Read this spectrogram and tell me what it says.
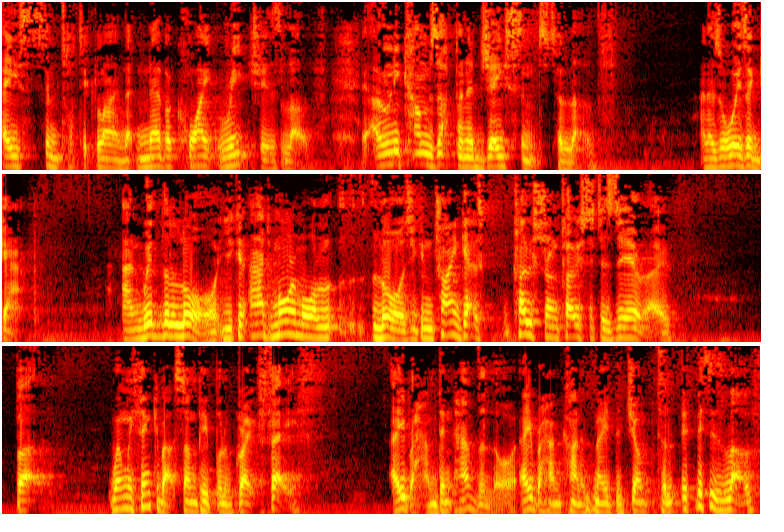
asymptotic line that never quite reaches love. It only comes up and adjacent to love and there's always a gap. And with the law, you can add more and more laws. You can try and get as closer and closer to zero. But when we think about some people of great faith, Abraham didn't have the law. Abraham kind of made the jump to, if this is love,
